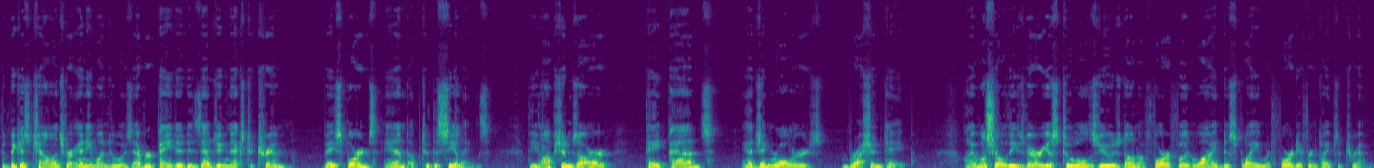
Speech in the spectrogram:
The biggest challenge for anyone who has ever painted is edging next to trim, baseboards, and up to the ceilings. The options are paint pads, edging rollers, brush and tape. I will show these various tools used on a 4 foot wide display with four different types of trim.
